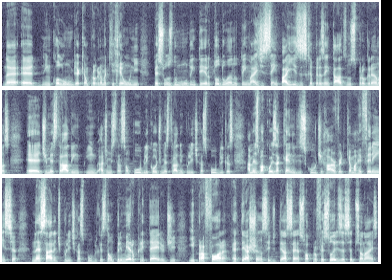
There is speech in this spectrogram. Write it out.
né, é, em Colômbia, que é um programa que reúne pessoas do mundo inteiro. Todo ano tem mais de 100 países representados nos programas é, de mestrado em, em, administração pública ou de mestrado em políticas públicas. A mesma coisa a Kennedy School de Harvard, que é uma referência nessa área de políticas públicas. Então, o primeiro critério de ir para fora é ter a chance de ter acesso a professores excepcionais,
